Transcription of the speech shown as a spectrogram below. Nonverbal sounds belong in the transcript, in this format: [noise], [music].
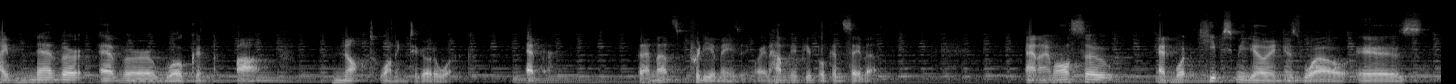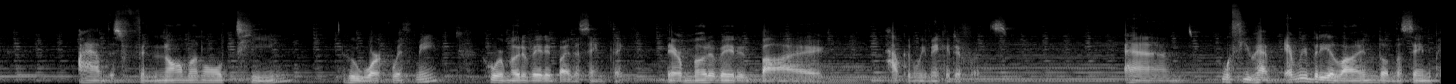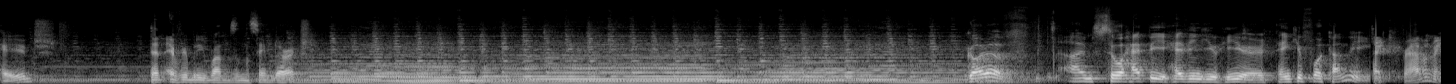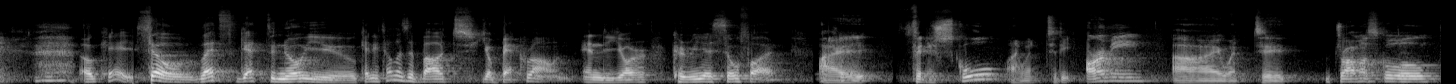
I've never ever woken up not wanting to go to work. Ever. And that's pretty amazing, right? How many people can say that? And I'm also, and what keeps me going as well is I have this phenomenal team who work with me who are motivated by the same thing. They're motivated by how can we make a difference? And if you have everybody aligned on the same page, then everybody runs in the same direction. Gaurav, I'm so happy having you here. Thank you for coming. Thank you for having me. Okay, so let's get to know you. Can you tell us about your background and your career so far? I finished school, I went to the army, I went to drama school,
